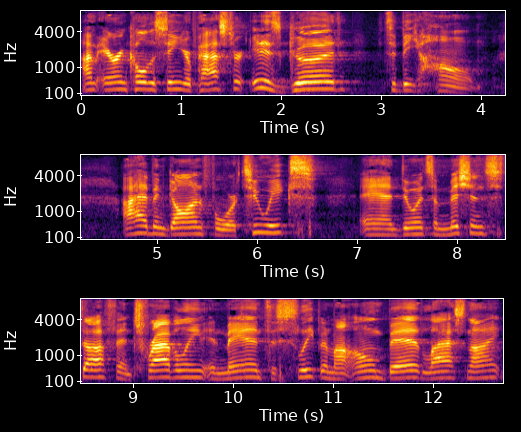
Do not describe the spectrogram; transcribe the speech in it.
I'm Aaron Cole, the senior pastor. It is good to be home. I have been gone for two weeks and doing some mission stuff and traveling, and man, to sleep in my own bed last night.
